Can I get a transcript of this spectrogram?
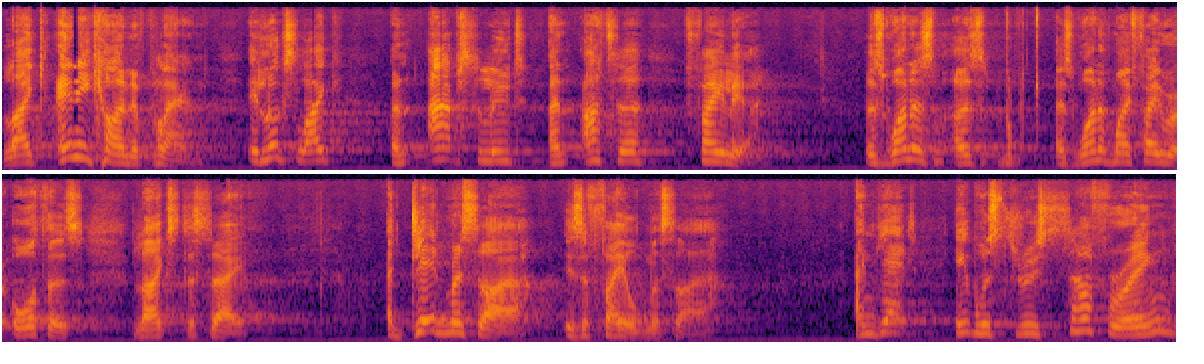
like any kind of plan. It looks like an absolute and utter failure. As one, as, as, as one of my favorite authors likes to say, A dead Messiah is a failed Messiah. And yet, it was through suffering,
